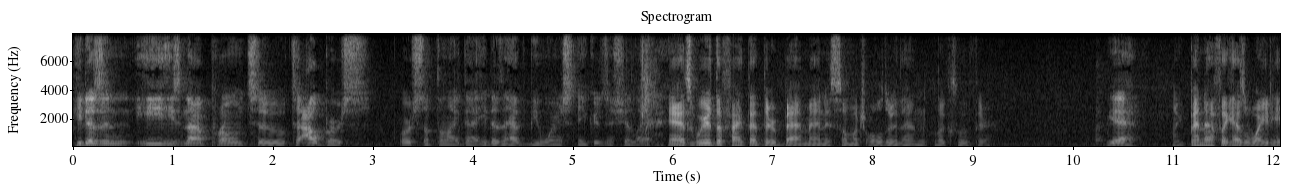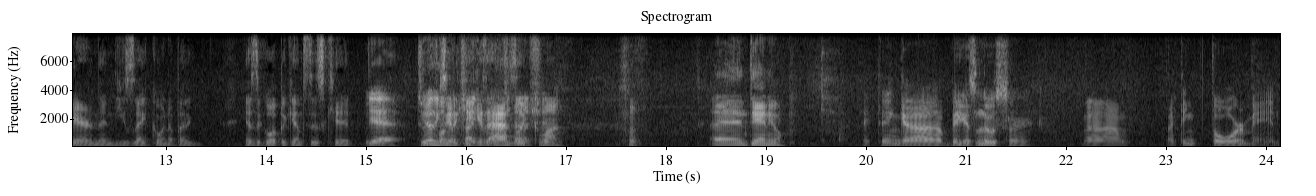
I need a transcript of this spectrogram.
he doesn't, he he's not prone to to outbursts or something like that. He doesn't have to be wearing sneakers and shit like. that. Yeah, it's weird the fact that their Batman is so much older than Lex Luthor. Yeah, Like Ben Affleck has white hair, and then he's like going up. He has to go up against this kid. Yeah, You know he's gonna kick his ass. kinda Like, shit. come on. and Daniel, I think uh, biggest Biggest loser. Um, I think Thor, man.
